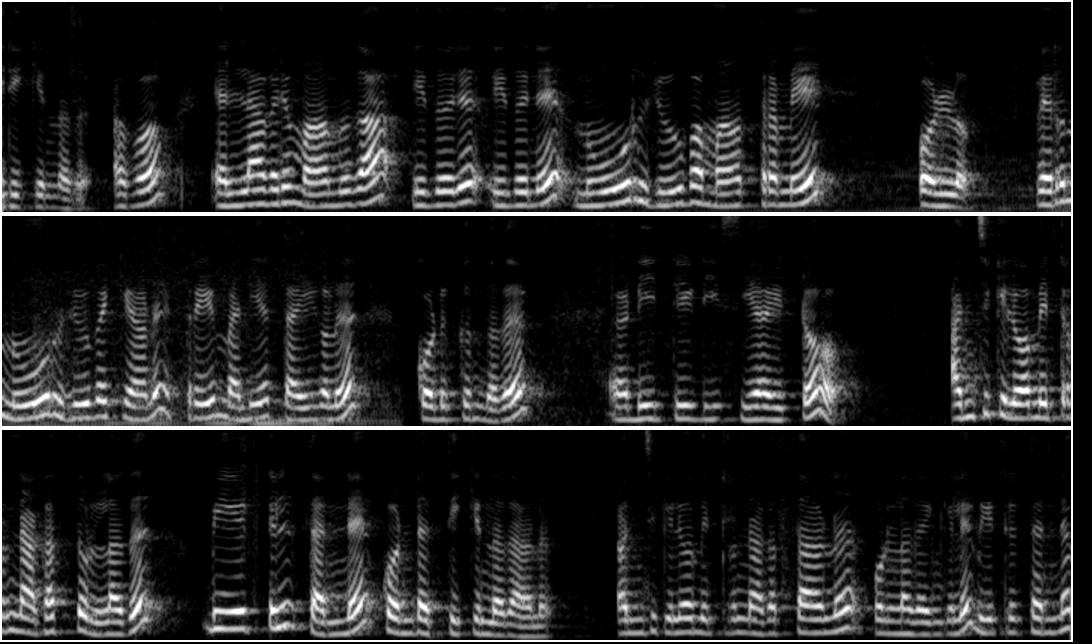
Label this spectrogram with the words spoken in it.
ഇരിക്കുന്നത്. അപ്പോൾ എല്ലാവരും വാങ്ങുക. ഇതൊരു ഇതിന് നൂറ് രൂപ മാത്രമേ ഉള്ളൂ. വെറും നൂറ് രൂപയ്ക്കാണ് ഇത്രയും വലിയ തൈകൾ കൊടുക്കുന്നത്. ഡി ടി ഡി സി ആയിട്ടോ അഞ്ച് കിലോമീറ്ററിനകത്തുള്ളത് വീട്ടിൽ തന്നെ കൊണ്ടെത്തിക്കുന്നതാണ്. അഞ്ച് കിലോമീറ്ററിനകത്താണ് ഉള്ളതെങ്കിൽ വീട്ടിൽ തന്നെ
